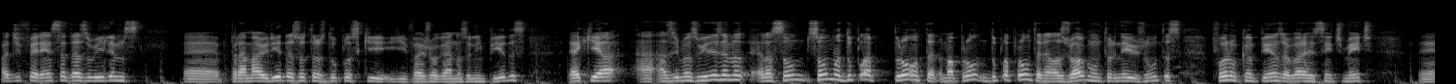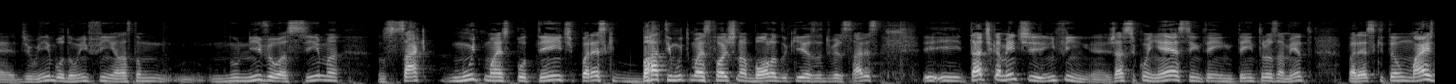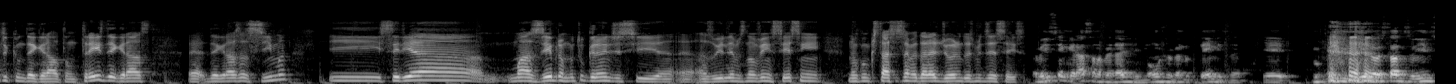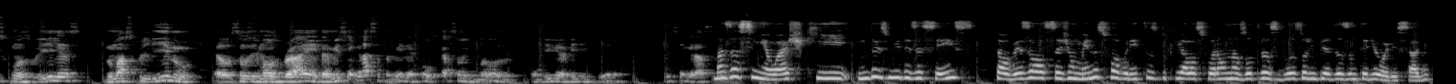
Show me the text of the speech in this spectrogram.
A diferença das Williams é, para a maioria das outras duplas que, que, vai jogar nas Olimpíadas é que a, a, as irmãs Williams elas são, são uma dupla pronta, uma dupla pronta, né? Elas jogam um torneio juntas, foram campeãs agora recentemente é, de Wimbledon, enfim, elas estão no nível acima, um saque muito mais potente, parece que bate muito mais forte na bola do que as adversárias. E, e taticamente, enfim, é, já se conhecem, tem, tem entrosamento, parece que estão mais do que um degrau, estão três degraus, é, degraus acima. E seria uma zebra muito grande se é, as Williams não vencessem, não conquistassem essa medalha de ouro em 2016. É meio sem graça, na verdade, irmão jogando tênis, né? Porque no é os Estados Unidos com as Williams, no masculino é são os irmãos Bryant, é meio sem graça também, né? Pô, os caras são irmãos, convivem a vida inteira. Meio sem graça. Mas assim, eu acho que em 2016, talvez elas sejam menos favoritas do que elas foram nas outras duas Olimpíadas anteriores, sabe?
